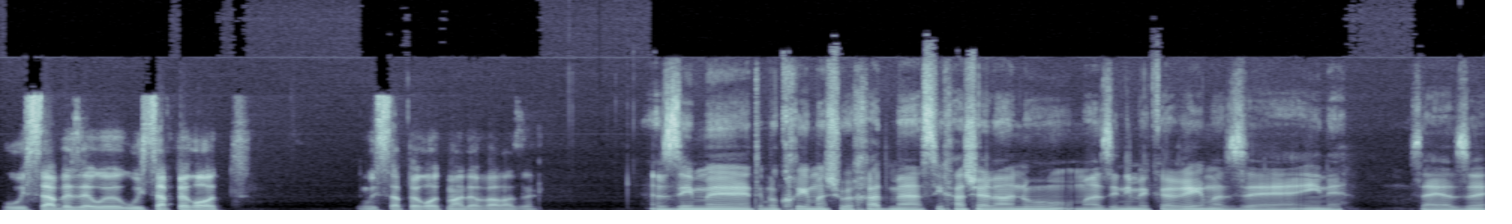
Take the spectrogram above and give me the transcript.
הוא יישא בזה, הוא, הוא יישא פירות. הוא יישא פירות מהדבר הזה. אז אם uh, אתם לוקחים משהו אחד מהשיחה שלנו, מאזינים יקרים, אז uh, הנה, זה היה זה.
